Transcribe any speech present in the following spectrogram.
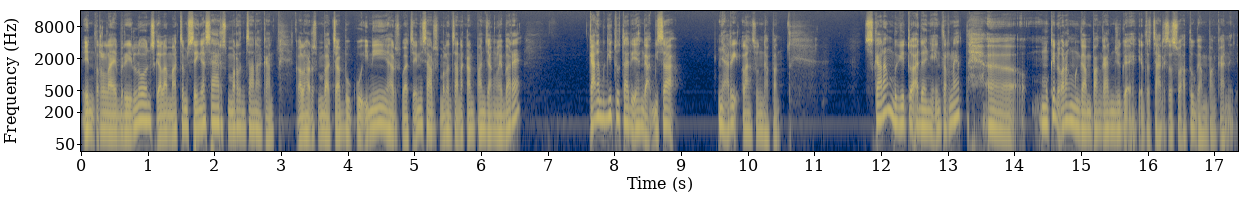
interlibrary loan segala macam sehingga saya harus merencanakan. Kalau harus membaca buku ini, harus baca ini, saya harus merencanakan panjang lebar ya. Karena begitu tadi ya, nggak bisa nyari langsung dapat. Sekarang begitu adanya internet, uh, mungkin orang menggampangkan juga ya kita cari sesuatu gampangkan itu.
